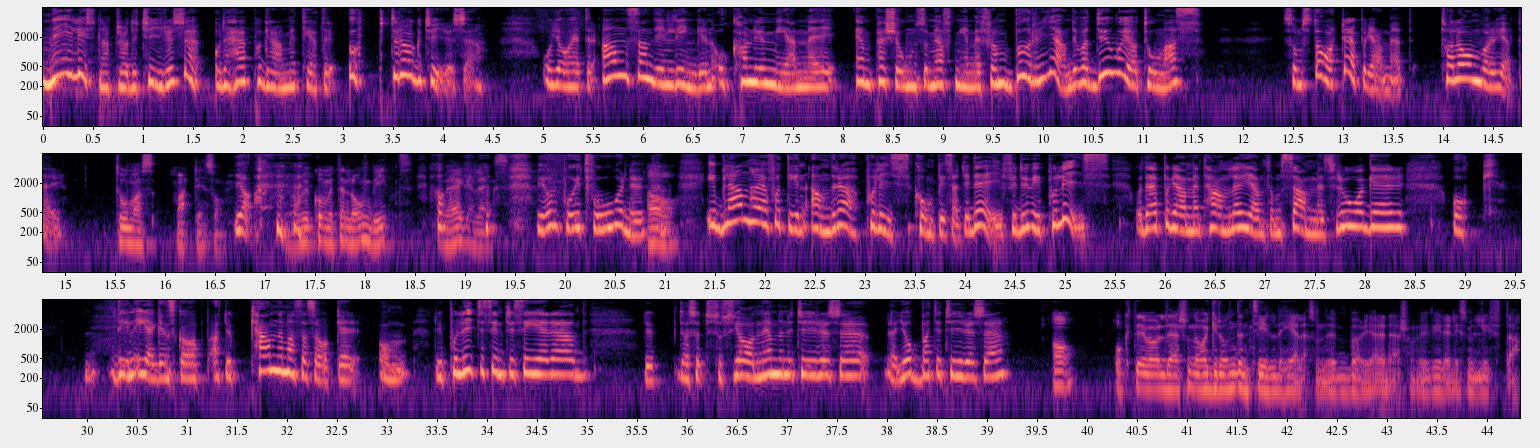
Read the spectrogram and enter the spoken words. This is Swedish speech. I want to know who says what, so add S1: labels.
S1: Ni lyssnar på Radio Tyresö och det här programmet heter Uppdrag Tyresö. Och jag heter Ann Sandin Lindgren och har nu med mig en person som jag haft med mig från början. Det var du och jag Thomas som startade det här programmet. Tala om vad du heter.
S2: Thomas Martinsson.
S1: Ja.
S2: Nu har vi kommit en lång bit på vägen längs.
S1: Vi har hållit på i två år nu.
S2: Ja.
S1: Ibland har jag fått in andra poliskompisar till dig, för du är polis. Och det här programmet handlar egentligen om samhällsfrågor och din egenskap att du kan en massa saker. om Du är politiskt intresserad, du, du har suttit i socialnämnden i Tyresö, du har jobbat i Tyresö.
S2: Ja, och det var väl där som det var grunden till det hela, som det började där, som vi ville liksom lyfta.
